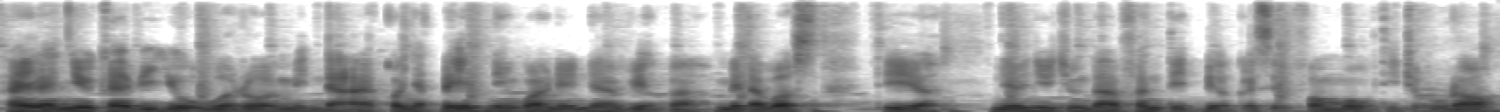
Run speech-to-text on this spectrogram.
Hay là như cái ví dụ vừa rồi mình đã có nhắc đến liên quan đến à, việc uh, metaverse thì uh, nếu như chúng ta phân tích được cái sự formal thị trường lúc đó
